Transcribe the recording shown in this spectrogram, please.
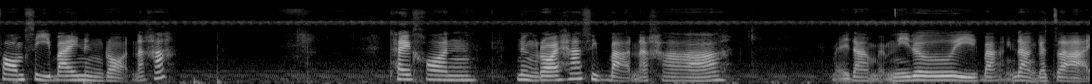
ฟอร์ม4ใบ1หลอดนะคะ ไทคอน 150 บาทนะคะ ใบด่างแบบนี้เลยบางด่างกระจาย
